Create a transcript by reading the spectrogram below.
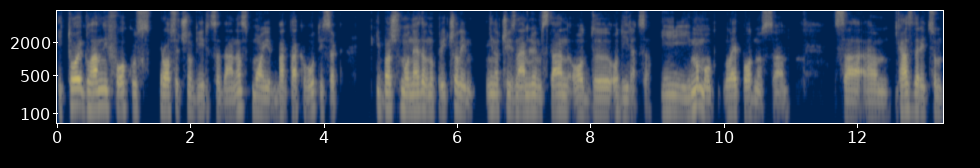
I to je glavni fokus prosečnog Irca danas, moj bar takav utisak, i baš smo nedavno pričali, inače iznajmljujem stan od, od Iraca. I imamo lep odnos sa, sa um, gazdaricom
